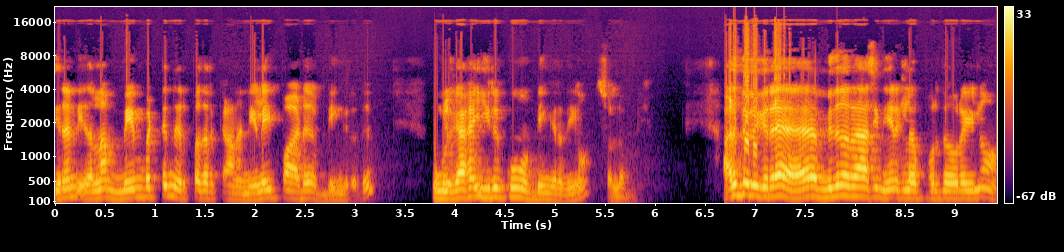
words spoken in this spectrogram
திறன் இதெல்லாம் மேம்பட்டு நிற்பதற்கான நிலைப்பாடு அப்படிங்கிறது உங்களுக்காக இருக்கும் அப்படிங்கிறதையும் சொல்ல முடியும். அடுத்து இருக்கிற மிதனராசி நேர்களை பொறுத்தவரையிலும்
